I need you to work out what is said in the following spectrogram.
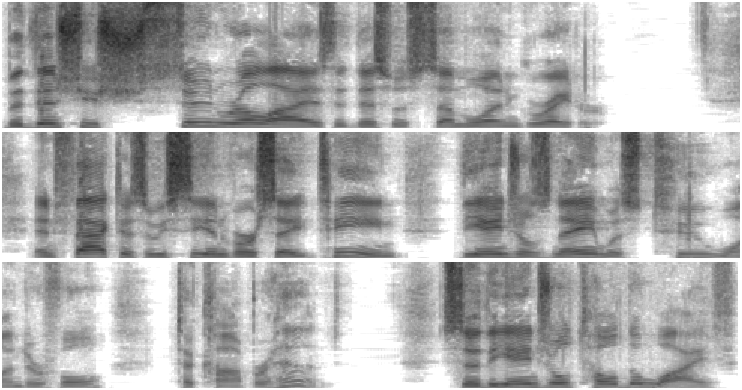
But then she soon realized that this was someone greater. In fact, as we see in verse 18, the angel's name was too wonderful to comprehend. So the angel told the wife,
